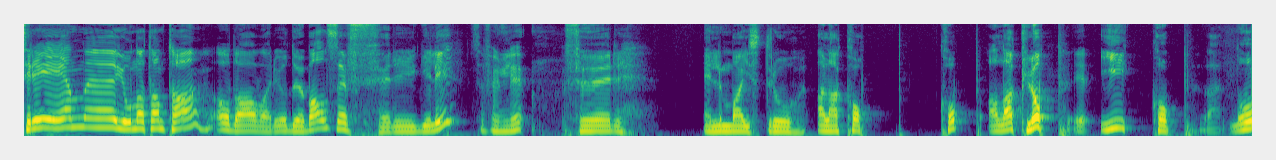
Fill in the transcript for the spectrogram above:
3-1 eh, Jonathan Ta, og da var det jo dødball, selvfølgelig. Selvfølgelig. Før El Maestro à la Kopp Kopp à la Klopp eh, i Kopp. Nei, nå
